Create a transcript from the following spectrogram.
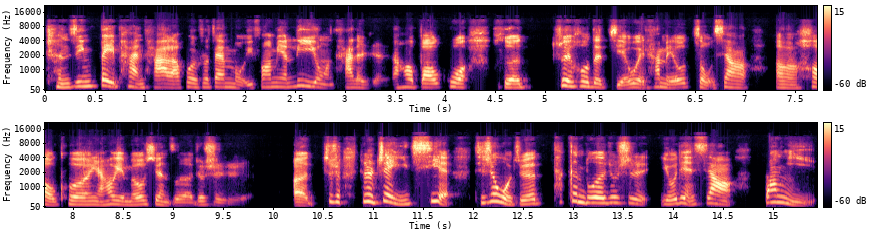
曾经背叛他了，或者说在某一方面利用了他的人，然后包括和最后的结尾，他没有走向呃浩坤，然后也没有选择就是呃，就是就是这一切，其实我觉得它更多的就是有点像，当你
